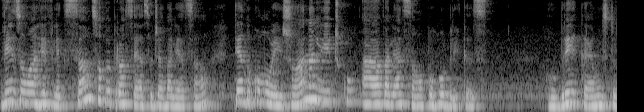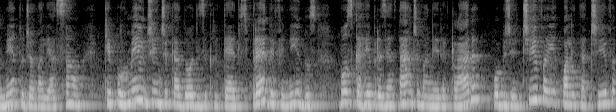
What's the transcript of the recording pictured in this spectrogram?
visam a reflexão sobre o processo de avaliação, tendo como eixo analítico a avaliação por rubricas. Rubrica é um instrumento de avaliação que, por meio de indicadores e critérios pré-definidos, busca representar de maneira clara, objetiva e qualitativa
